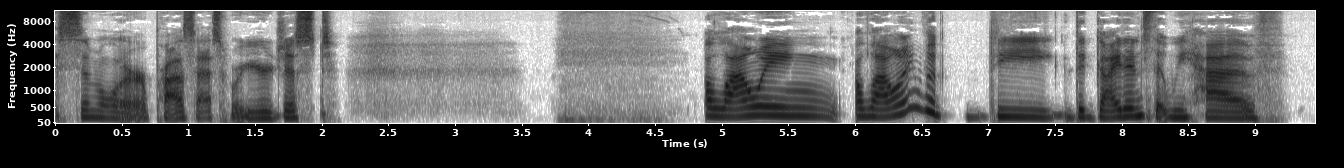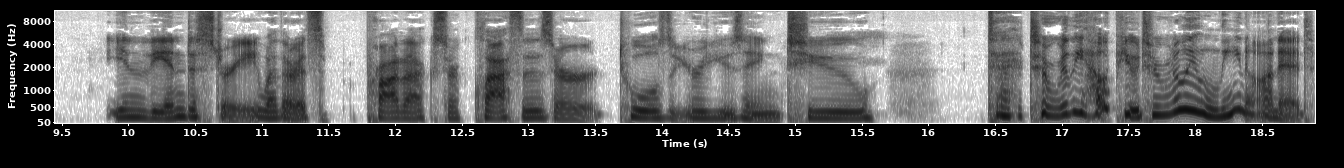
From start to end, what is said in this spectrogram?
similar process where you're just allowing allowing the the the guidance that we have in the industry, whether it's products or classes or tools that you're using to to to really help you to really lean on it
